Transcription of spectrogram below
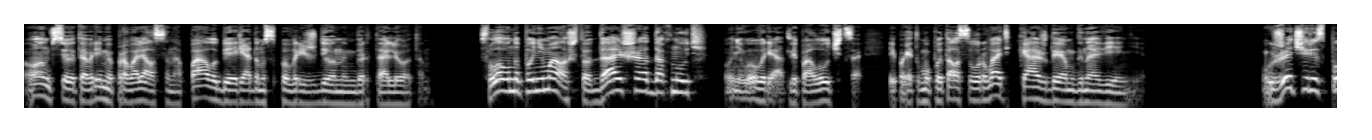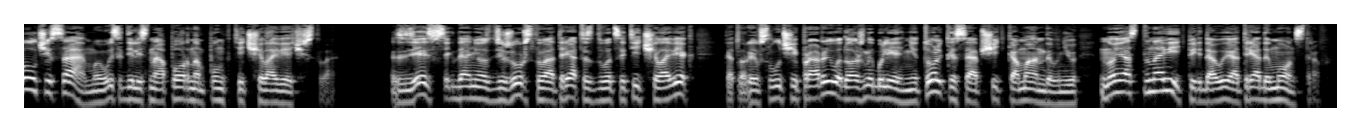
Он все это время провалялся на палубе рядом с поврежденным вертолетом. Словно понимал, что дальше отдохнуть у него вряд ли получится, и поэтому пытался урвать каждое мгновение. Уже через полчаса мы высадились на опорном пункте человечества. Здесь всегда нес дежурство отряд из 20 человек, которые в случае прорыва должны были не только сообщить командованию, но и остановить передовые отряды монстров.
